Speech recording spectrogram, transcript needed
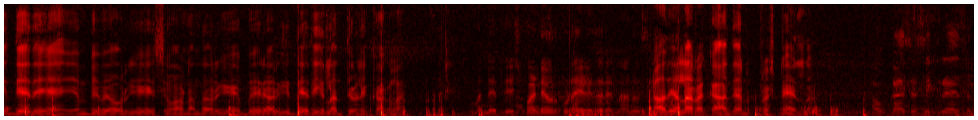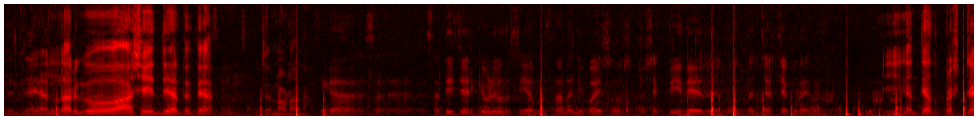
ಇದ್ದೇ ಇದೆ. ಎಂ ಬಿ ಅವ್ರಿಗೆ ಶಿವಾನಂದ ಅವ್ರಿಗೆ ಬೇರೆ ಅವ್ರಿಗೆ ಇದ್ದೇ ಇದೆ ಇಲ್ಲ ಅಂತ ಹೇಳಿಕ್ಕಾಗಲ್ಲ ಮೊನ್ನೆ ದೇಶಪಾಂಡೆ ಅವರು ಕೂಡ ಹೇಳಿದ್ದಾರೆ ನಾನು ಅದೆಲ್ಲ ರೊಕ್ಕ ಅದೇನು ಪ್ರಶ್ನೆ ಇಲ್ಲ. ಅವಕಾಶ ಸಿಕ್ಕರೆ ಎಲ್ಲರಿಗೂ ಆಸೆ ಇದ್ದೇ ಇರ್ತೈತೆ. ನೋಡೋಣ. ಈಗ ಸತೀಶ್ ಜಾರಕಿಹೊಳಿ ಅವರು ಸಿಎಂ ಸ್ಥಾನ ನಿಭಾಯಿಸುವಷ್ಟು ಶಕ್ತಿ ಇದೆ ಇದೆ ಅನ್ನುವಂಥ ಚರ್ಚೆ ಕೂಡ ಇದೆ. ಈಗಂತೆ ಅದು ಪ್ರಶ್ನೆ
